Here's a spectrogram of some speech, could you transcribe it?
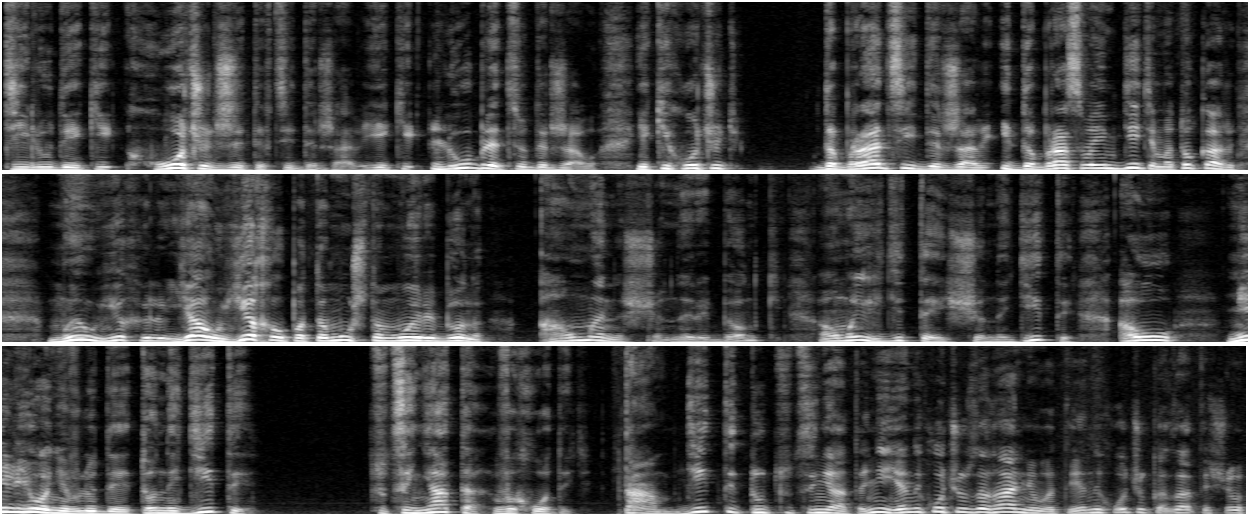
ті люди, які хочуть жити в цій державі, які люблять цю державу, які хочуть добра цій державі і добра своїм дітям, а то кажуть, ми уїхали, я уїхав, тому що мой ребенок. А у мене що не ребенки, а у моїх дітей що не діти, а у мільйонів людей то не діти, цуценята виходить. Там діти, тут цуценята. Ні, я не хочу загальнювати, я не хочу казати, що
